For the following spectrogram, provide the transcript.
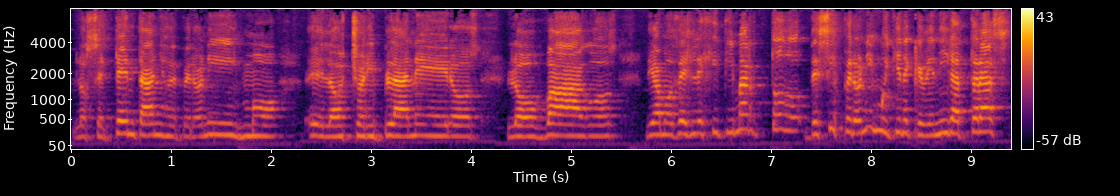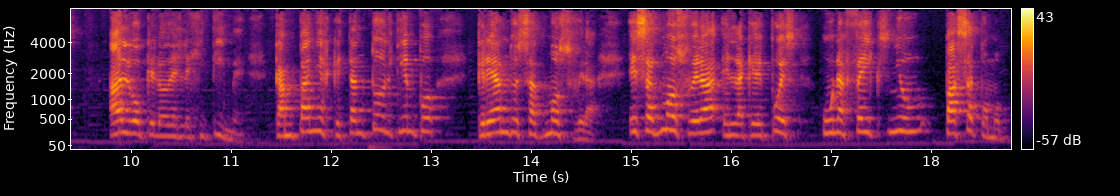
los 70 años de peronismo, eh, los choriplaneros, los vagos, digamos, deslegitimar todo, decís peronismo y tiene que venir atrás algo que lo deslegitime. Campañas que están todo el tiempo creando esa atmósfera. Esa atmósfera en la que después una fake news pasa como,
